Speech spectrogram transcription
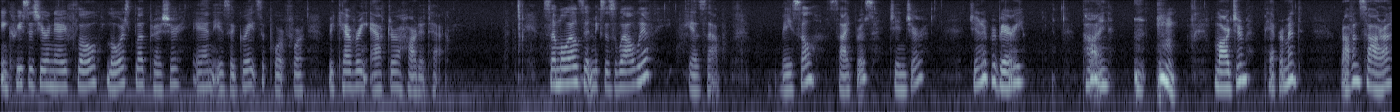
increases urinary flow, lowers blood pressure, and is a great support for recovering after a heart attack. Some oils it mixes well with is uh, basil, cypress, ginger, juniper berry, pine, marjoram, peppermint, ravensara,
